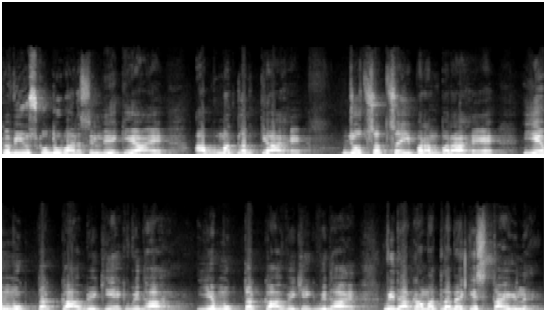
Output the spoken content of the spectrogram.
कवि उसको दोबारा से लेके आए। अब मतलब क्या है? जो सत्सई परंपरा है, ये मुक्तक काव्य की एक विधा है। ये मुक्तक काव्य की एक विधा है। विधा का मतलब है कि स्टाइल है।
